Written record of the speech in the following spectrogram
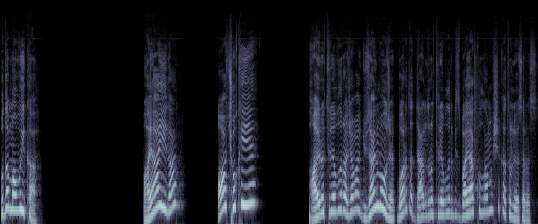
Bu da Mavuika. Bayağı iyi lan. Aa çok iyi. Pyro Traveler acaba güzel mi olacak? Bu arada Dendro Traveler'ı biz bayağı kullanmıştık hatırlıyorsanız.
